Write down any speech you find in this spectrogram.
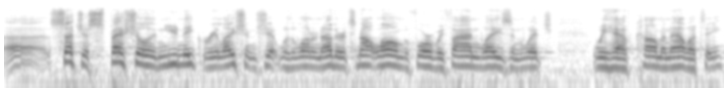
uh, such a special and unique relationship with one another. It's not long before we find ways in which we have commonality.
